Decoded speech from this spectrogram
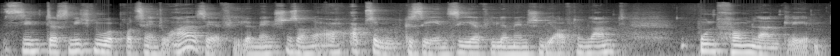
sind das nicht nur prozentual sehr viele Menschen, sondern auch absolut gesehen sehr viele Menschen, die auf dem Land und vom Land leben.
